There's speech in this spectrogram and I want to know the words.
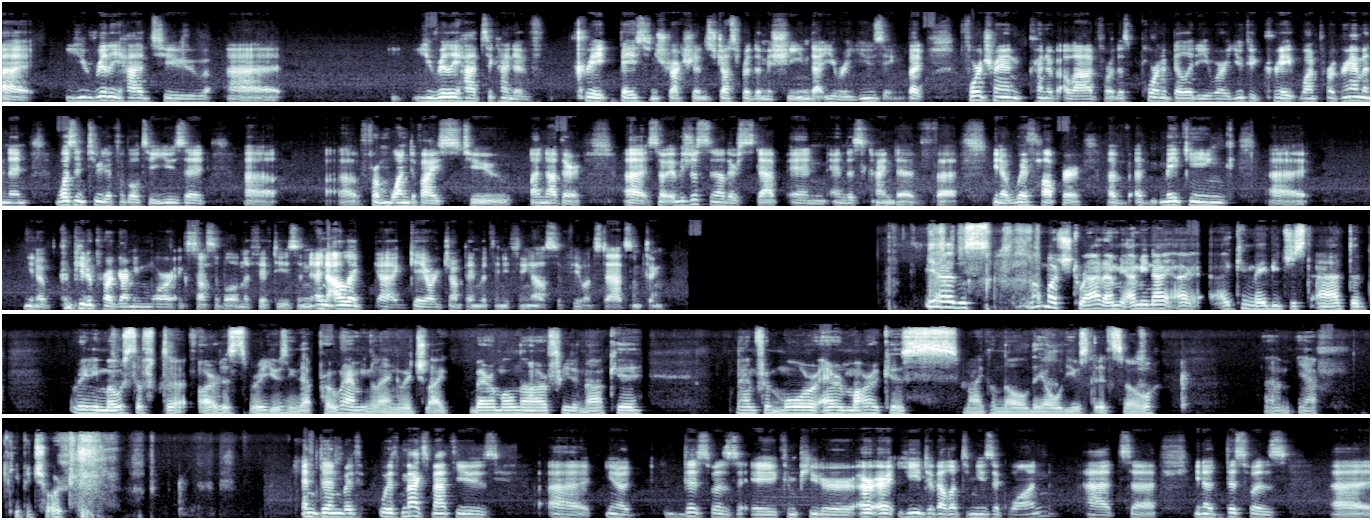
uh, you really had to uh, you really had to kind of create base instructions just for the machine that you were using. But Fortran kind of allowed for this portability where you could create one program and then wasn't too difficult to use it uh, uh, from one device to another. Uh, so it was just another step in, in this kind of, uh, you know, with Hopper of, of making uh, you know computer programming more accessible in the 50s and, and i'll let uh, georg jump in with anything else if he wants to add something yeah, there's not much to add. I mean, I mean, I, I, I can maybe just add that really most of the artists were using that programming language, like Vera Molnar, Frieder Nake, Manfred Mohr, Aaron Marcus, Michael Noll. They all used it. So, um, yeah, keep it short. And then with with Max Mathews, uh, you know, this was a computer, or, or he developed Music One at uh, you know this was uh,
